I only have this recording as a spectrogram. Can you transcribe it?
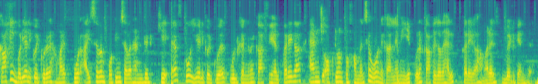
काफ़ी बढ़िया लिक्विड कूलर है हमारे core I seven fourteen seven hundred K F को ये लिक्विड कूलर कूल करने में काफ़ी हेल्प करेगा एंड जो ऑप्टिमल परफॉर्मेंस है वो निकालने में ये कूलर काफ़ी ज़्यादा हेल्प करेगा हमारे बेड के अंदर।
